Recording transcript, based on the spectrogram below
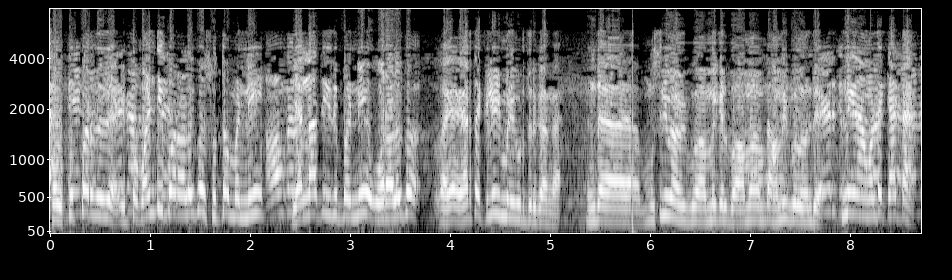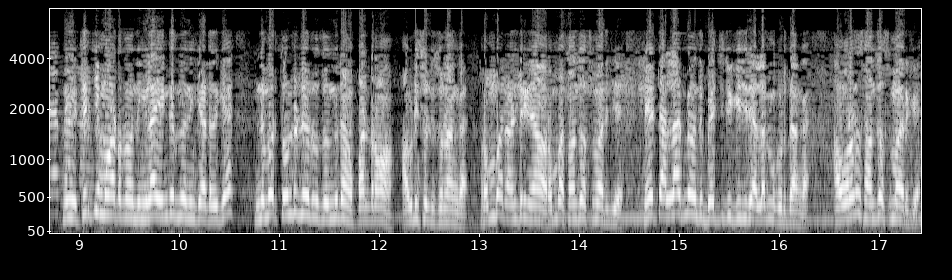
குப்பை இருந்தது. இப்ப வண்டி போற அளவுக்கு சுத்தம் பண்ணி எல்லாத்தையும் இது பண்ணி ஓரளவுக்கு இடத்த கிளீன் பண்ணி கொடுத்துருக்காங்க. இந்த முஸ்லீம் அமைப்பு அமைப்புகள் அம- அமைப்புகள் வந்து. இன்னைக்கு நான் அவங்கள்ட்ட கேட்டேன். நீங்க திருச்சி மாவட்டத்துல வந்தீங்களா? எங்க இருந்து கேட்டதுக்கு இந்த மாதிரி தொண்டு நிறுவனத்தை வந்து நாங்க பண்றோம் அப்படின்னு சொல்லி சொன்னாங்க. ரொம்ப நன்றி ரொம்ப சந்தோஷமா இருந்துச்சு. நேற்று எல்லாருமே வந்து பெட்ஷீட் கிஜிட் எல்லாமே கொடுத்தாங்க. அவரோட சந்தோஷமா இருக்கு.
